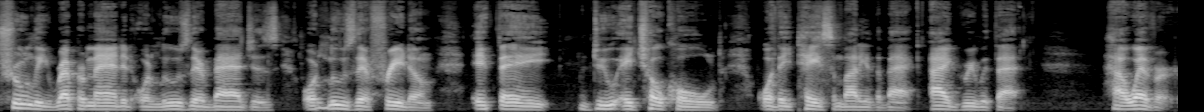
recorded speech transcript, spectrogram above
truly reprimanded or lose their badges or lose their freedom if they do a chokehold or they tase somebody in the back. I agree with that. However,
